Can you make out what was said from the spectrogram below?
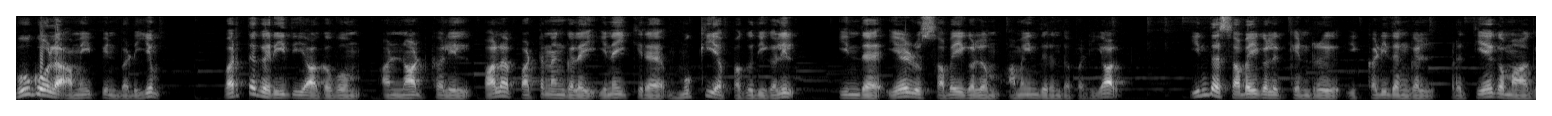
பூகோள அமைப்பின்படியும் வர்த்தக ரீதியாகவும் அந்நாட்களில் பல பட்டணங்களை இணைக்கிற முக்கிய பகுதிகளில் இந்த ஏழு சபைகளும் அமைந்திருந்தபடியால் இந்த சபைகளுக்கென்று இக்கடிதங்கள் பிரத்யேகமாக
